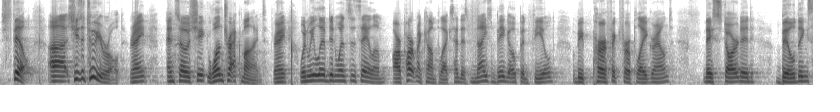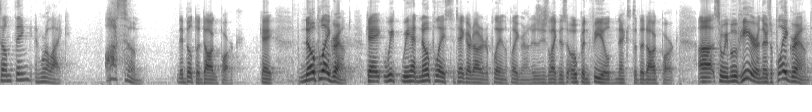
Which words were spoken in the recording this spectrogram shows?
still, uh, she's a two year old, right? And so she, one track mind, right? When we lived in Winston-Salem, our apartment complex had this nice big open field, it would be perfect for a playground. They started building something, and we're like, awesome. They built a dog park, okay? No playground. Okay, we, we had no place to take our daughter to play in the playground. It was just like this open field next to the dog park. Uh, so we move here, and there's a playground.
